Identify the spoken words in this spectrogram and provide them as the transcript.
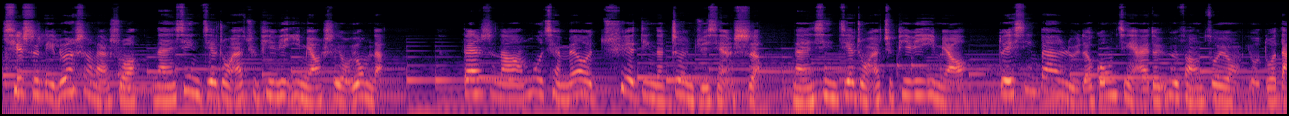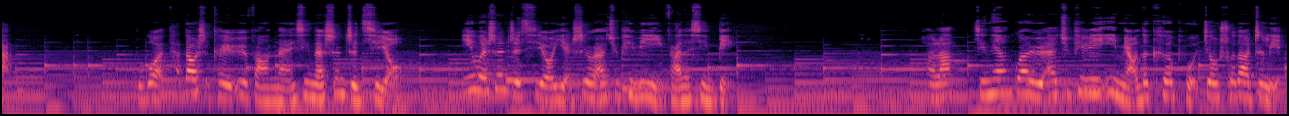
其实理论上来说，男性接种 HPV 疫苗是有用的，但是呢，目前没有确定的证据显示男性接种 HPV 疫苗对性伴侣的宫颈癌的预防作用有多大。不过它倒是可以预防男性的生殖器疣，因为生殖器疣也是由 HPV 引发的性病。好了，今天关于 HPV 疫苗的科普就说到这里，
